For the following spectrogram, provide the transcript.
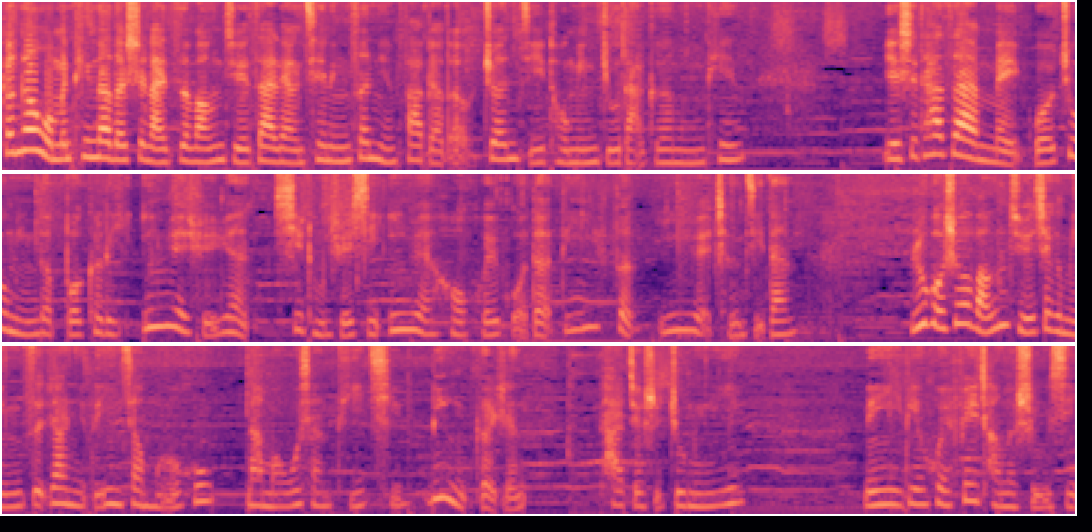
刚刚我们听到的是来自王珏在两千零三年发表的专辑同名主打歌《明天》，也是他在美国著名的伯克利音乐学院系统学习音乐后回国的第一份音乐成绩单。如果说王珏这个名字让你的印象模糊，那么我想提起另一个人，他就是朱明英。您一定会非常的熟悉，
